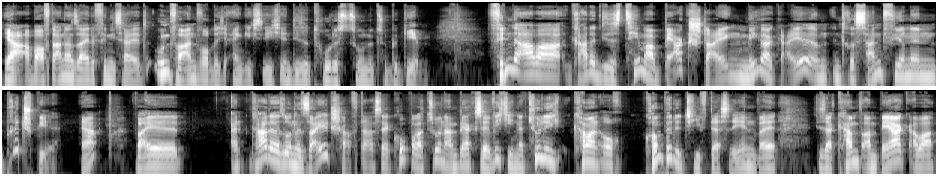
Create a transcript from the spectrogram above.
ja, aber auf der anderen Seite finde ich es halt unverantwortlich, eigentlich sich in diese Todeszone zu begeben. Finde aber gerade dieses Thema Bergsteigen mega geil und interessant für ein Brettspiel. Ja, weil gerade so eine Seilschaft, da ist ja Kooperation am Berg sehr wichtig. Natürlich kann man auch kompetitiv das sehen, weil dieser Kampf am Berg, aber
